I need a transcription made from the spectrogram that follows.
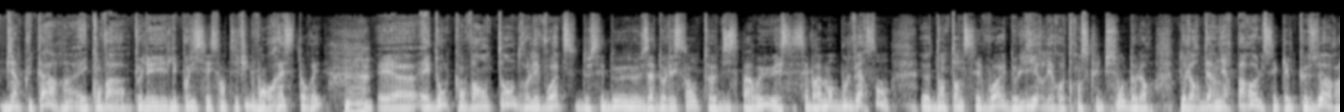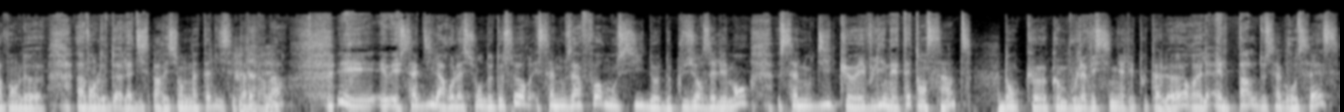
bien plus tard hein, et qu'on va que les, les, policiers scientifiques vont restaurer. Mmh. Et, euh, et, donc on va entendre les voix de ces deux adolescentes disparues et c'est vraiment bouleversant d'entendre ces voix et de lire les retranscriptions de leur de leurs dernières paroles. C'est quelques heures avant le avant le, la disparition de Nathalie cette affaire-là. Et, et, et, ça dit la relation de deux sœurs et ça nous informe aussi de, de plusieurs éléments. Ça nous dit que Evelyne était enceinte. Donc, euh, comme vous l'avez signalé tout à l'heure, elle, elle, parle de sa grossesse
